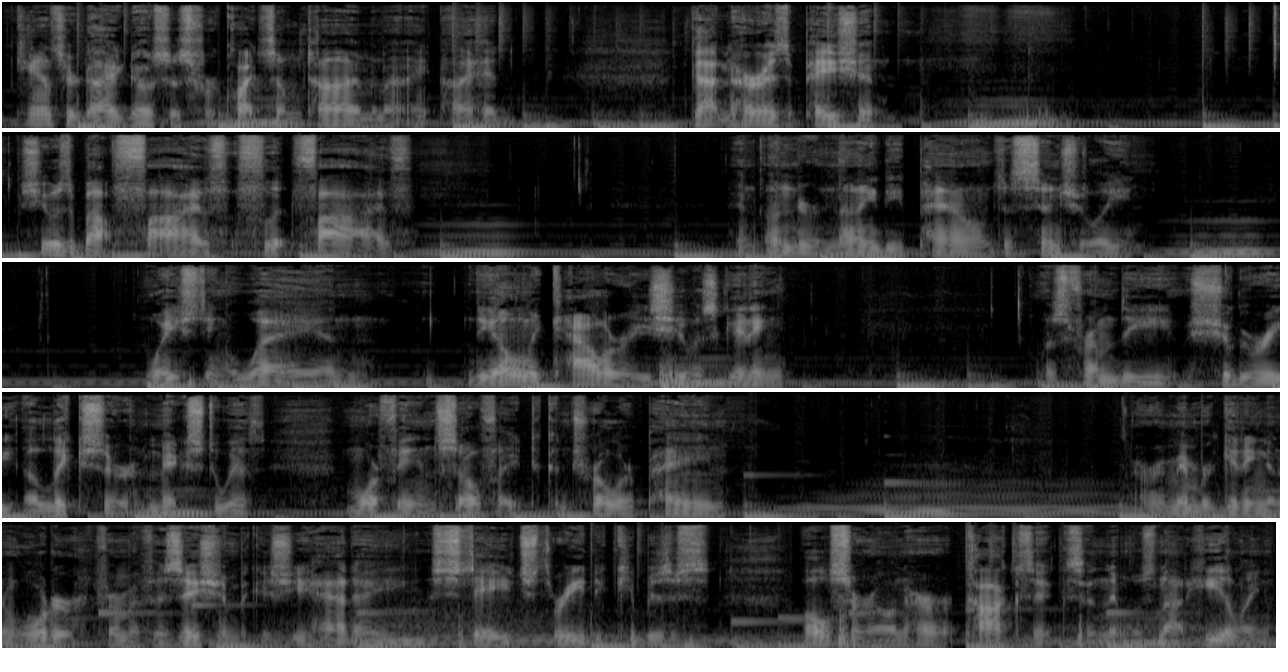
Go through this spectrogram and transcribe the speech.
cancer diagnosis for quite some time, and I, I had gotten her as a patient. She was about five foot five and under 90 pounds, essentially wasting away, and the only calories she was getting was from the sugary elixir mixed with morphine sulfate to control her pain. I remember getting an order from a physician because she had a stage 3 decubitus ulcer on her coccyx and it was not healing.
